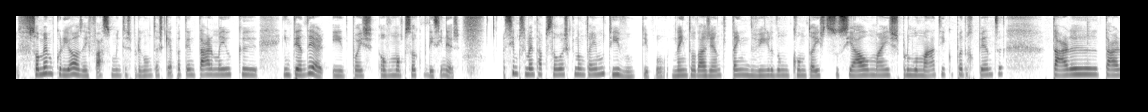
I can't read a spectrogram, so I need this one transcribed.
sou mesmo curiosa e faço muitas perguntas que é para tentar meio que entender. E depois houve uma pessoa que me disse: Inês, simplesmente há pessoas que não têm motivo. Tipo, nem toda a gente tem de vir de um contexto social mais problemático para de repente estar, estar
